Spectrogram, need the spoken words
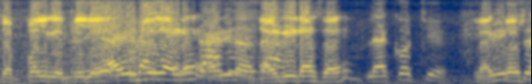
चप्पल घेतलेली आहे कुठली गाडी? आहे. ब्लॅकॉटचे Lacoste.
